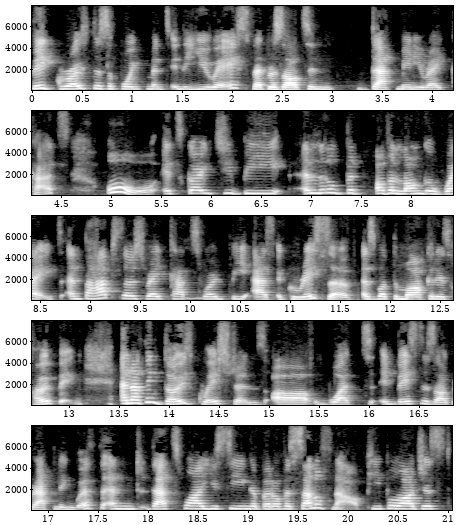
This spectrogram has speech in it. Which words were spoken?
big growth disappointment in the US that results in that many rate cuts, or it's going to be a little bit of a longer wait, and perhaps those rate cuts won't be as aggressive as what the market is hoping. And I think those questions are what investors are grappling with, and that's why you're seeing a bit of a sell off now. People are just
